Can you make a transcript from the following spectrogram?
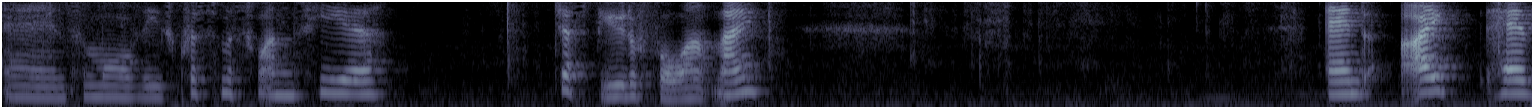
And some more of these Christmas ones here. Just beautiful, aren't they? And I have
